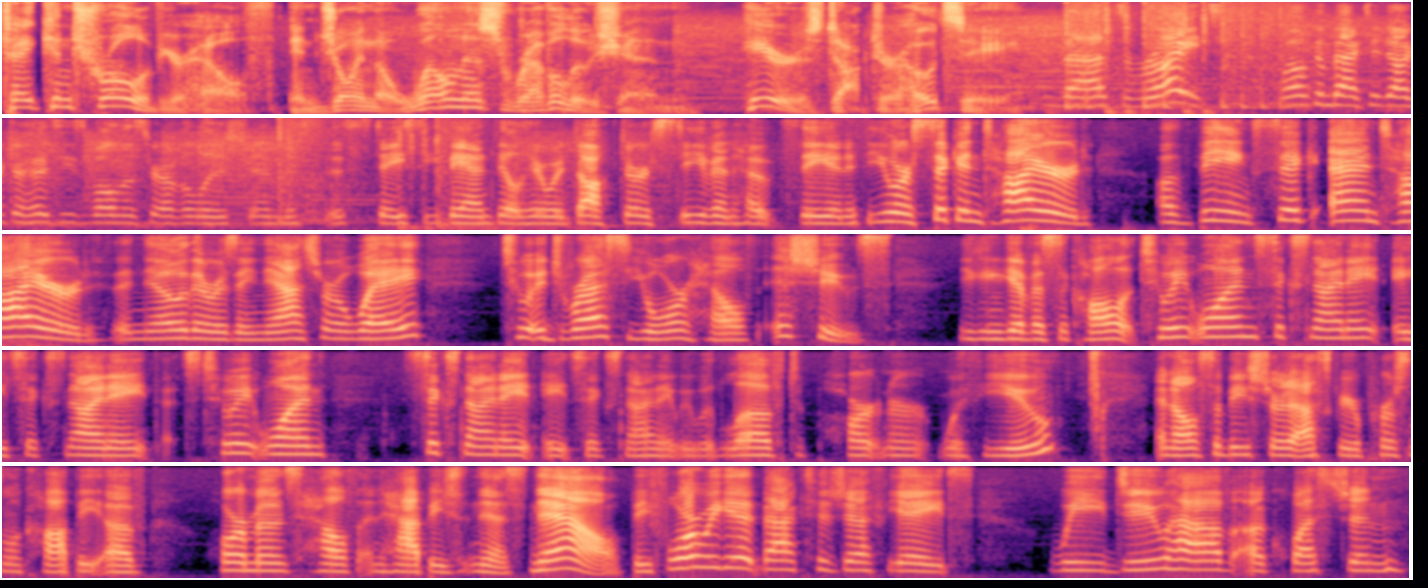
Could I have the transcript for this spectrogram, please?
Take control of your health and join the wellness revolution. Here's Dr. Hotze. That's right. Welcome back to Dr. Hotze's Wellness Revolution. This is Stacy Banfield here with Dr. Stephen Hotze. And if you are sick and tired of being sick and tired, then know there is a natural way to address your health issues. You can give us a call at 281 698 8698. That's 281 698 8698. We would love to partner with you. And also be sure to ask for your personal copy of Hormones, Health, and Happiness. Now, before we get back to Jeff Yates, we do have a question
